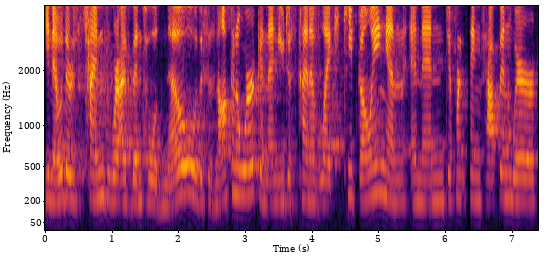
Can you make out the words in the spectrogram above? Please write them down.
you know there's times where i've been told no this is not going to work. And then you just kind of like keep going and and then different things happen where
